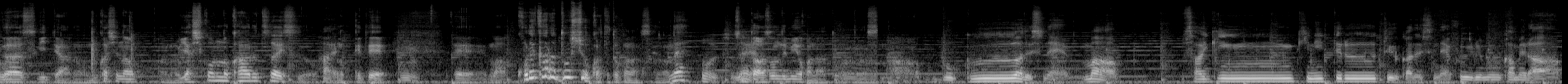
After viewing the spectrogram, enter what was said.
が過ぎて、あの昔のあのヤシコンのカールツアイスをはい。乗っけて、うん。ええまあ、これからどうしようかってとこなんですけどね。そうですね。ちょっと遊んでみようかなと思ってます、まあ、僕はですねまあ最近気に入ってるというかですねフィルムカメラ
